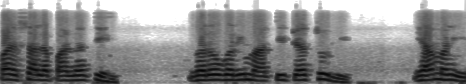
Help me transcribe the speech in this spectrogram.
पळसाला पानं तीन घरोघरी मातीच्या चुली. ह्या म्हणी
